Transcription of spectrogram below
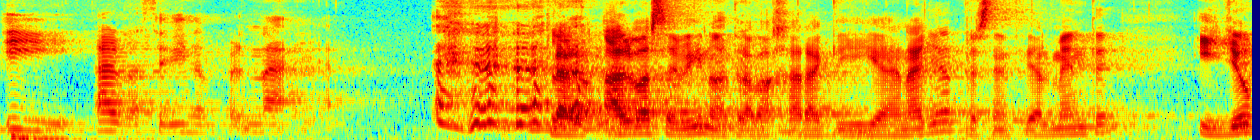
Y Alba se vino por Naya. Claro, Alba se vino a trabajar aquí a Naya presencialmente y yo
